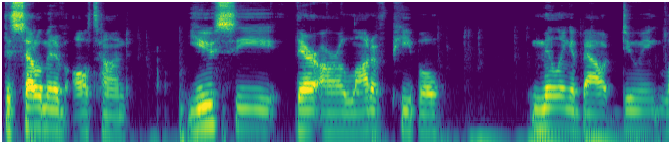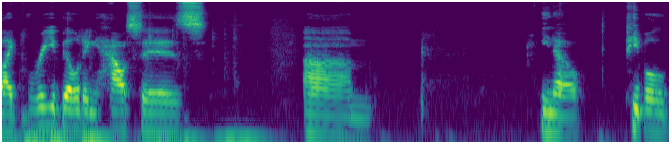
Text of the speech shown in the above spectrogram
the settlement of Altand. You see there are a lot of people milling about doing like rebuilding houses um you know people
